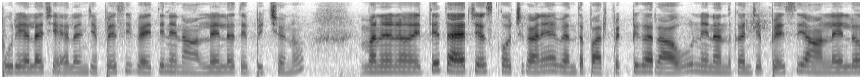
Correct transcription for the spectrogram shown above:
పూరి ఎలా చేయాలని చెప్పేసి ఇవైతే నేను ఆన్లైన్లో తెప్పించాను. మనం అయితే తయారు చేసుకోవచ్చు కానీ అవి అంత పర్ఫెక్ట్గా రావు. నేను అందుకని చెప్పేసి ఆన్లైన్లో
